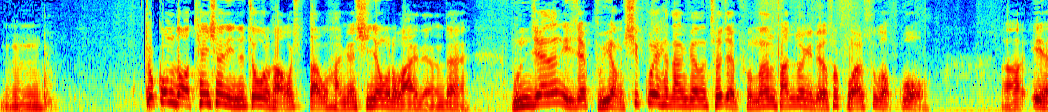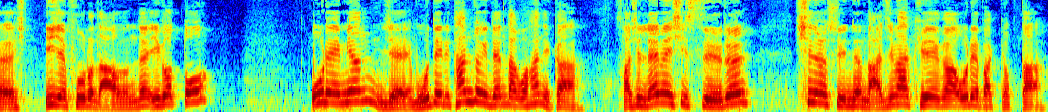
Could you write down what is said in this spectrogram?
음, 조금 더 텐션이 있는 쪽으로 가고 싶다고 하면 신형으로 와야 되는데 문제는 이제 구형 19에 해당되는 저 제품은 단종이 되어서 구할 수가 없고 어, 이, 이 제품으로 나오는데 이것도 올해면 이제 모델이 단종이 된다고 하니까 사실 네메시스를 신을 수 있는 마지막 기회가 올해밖에 없다.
